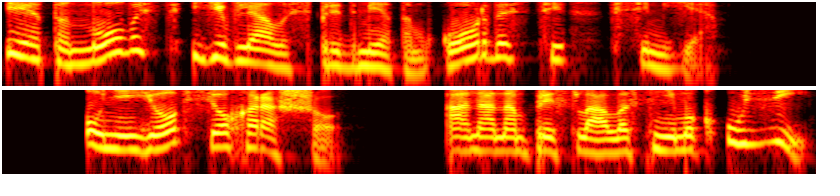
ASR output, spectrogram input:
и эта новость являлась предметом гордости в семье. «У нее все хорошо. Она нам прислала снимок УЗИ.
